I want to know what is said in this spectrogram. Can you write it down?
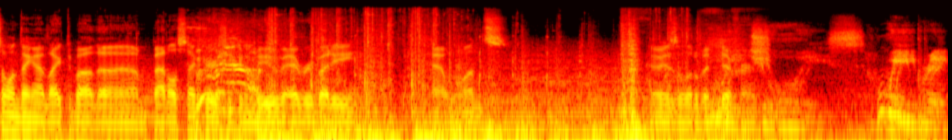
That's the one thing I liked about the um, battle sector is you can move everybody at once. It was a little bit different. Choice. We bring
